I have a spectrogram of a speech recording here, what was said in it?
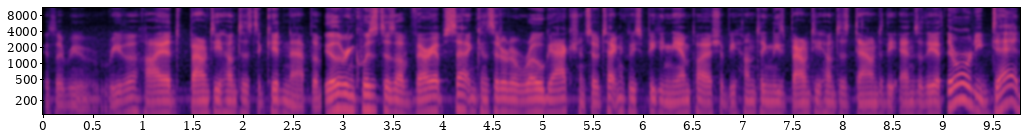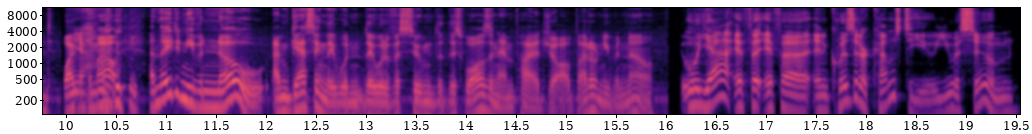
is it Reva, hired bounty hunters to kidnap them. The other Inquisitors are very upset and consider it a rogue action, so technically speaking, the Empire should be hunting these bounty hunters down to the ends of the earth. They're already dead. Wiped Yeah. them out. and they didn't even know. I'm guessing they wouldn't. They would have assumed that this was an Empire job. I don't even know. Well, yeah, if a, if a Inquisitor comes to you, you assume,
